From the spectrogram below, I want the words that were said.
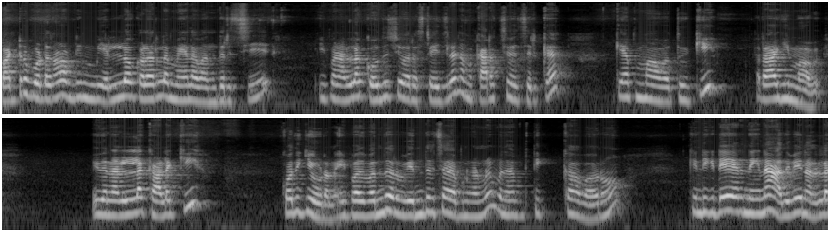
பட்டர் போட்டதுனால அப்படியே எல்லோ கலரில் மேலே வந்துருச்சு. இப்போ நல்லா கொதிச்சு வர ஸ்டேஜில் நம்ம கரைச்சி வச்சுருக்க கேப்ப மாவை தூக்கி ராகி மாவு. இதை நல்லா கலக்கி கொதிக்க விடணும். இப்போ அது வந்து வெந்துருச்சா அப்படிங்கிற கொஞ்சம் திக்காக வரும். கிண்டிக்கிட்டே இருந்தீங்கன்னா அதுவே நல்லா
